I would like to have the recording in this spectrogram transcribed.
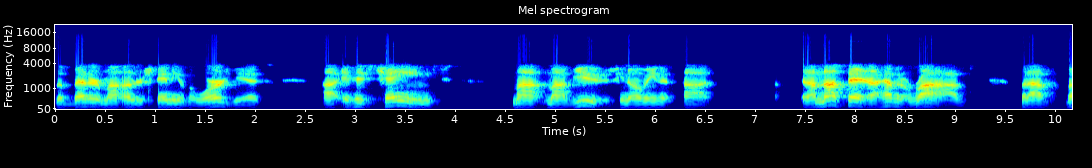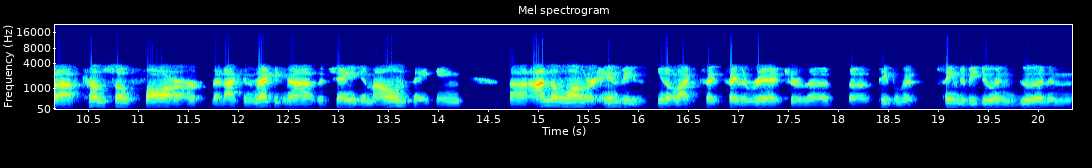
the better my understanding of the Word gets. Uh, it has changed my my views, you know. I mean, uh, and I'm not there. I haven't arrived, but I've but I've come so far that I can recognize the change in my own thinking uh, I no longer envy, you know, like say, say the rich or the, people that seem to be doing good and,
